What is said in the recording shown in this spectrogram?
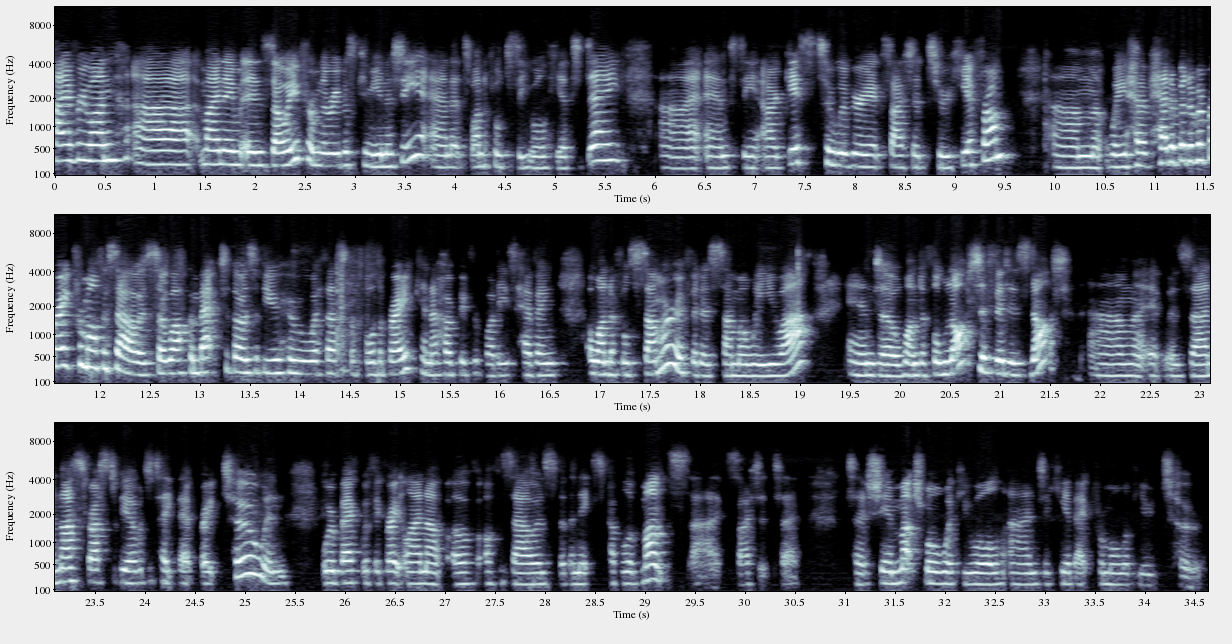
Hi everyone, uh, my name is Zoe from the Rebus community and it's wonderful to see you all here today uh, and see our guests who we're very excited to hear from. Um, we have had a bit of a break from office hours, so welcome back to those of you who were with us before the break and I hope everybody's having a wonderful summer if it is summer where you are and a wonderful not if it is not. Um, it was uh, nice for us to be able to take that break too, and we're back with a great lineup of office hours for the next couple of months. Uh, excited to, to share much more with you all and to hear back from all of you too.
